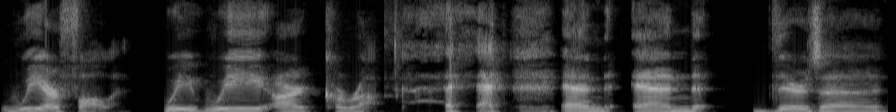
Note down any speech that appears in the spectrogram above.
we are fallen, we we are corrupt, and and there's a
